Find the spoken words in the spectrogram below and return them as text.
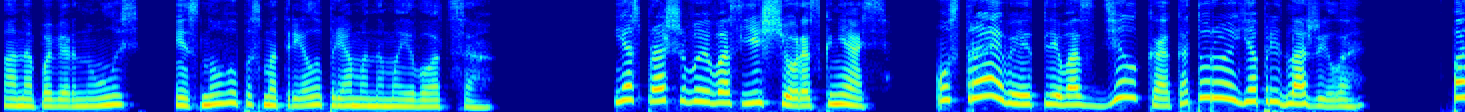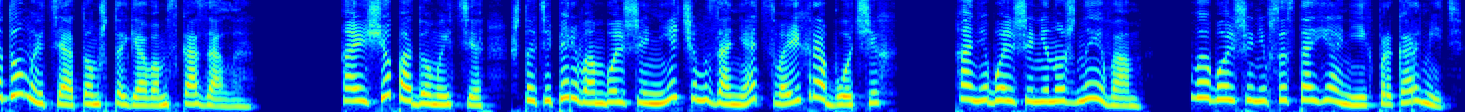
Она повернулась и снова посмотрела прямо на моего отца. «Я спрашиваю вас еще раз, князь, устраивает ли вас сделка, которую я предложила? Подумайте о том, что я вам сказала. А еще подумайте, что теперь вам больше нечем занять своих рабочих. Они больше не нужны вам, вы больше не в состоянии их прокормить.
